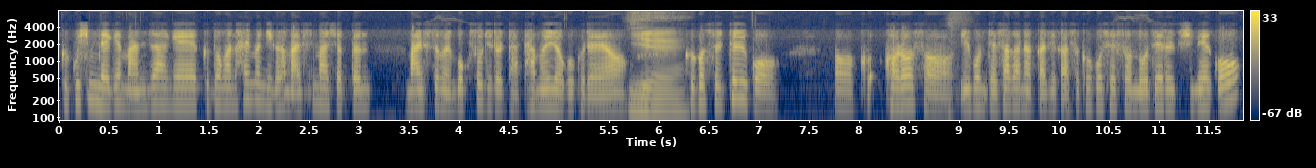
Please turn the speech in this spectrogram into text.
그 94개 만장에 그동안 할머니가 말씀하셨던 말씀을 목소리를 다 담으려고 그래요. 예. 그것을 들고 어 거- 걸어서 일본 대사관 앞까지 가서 그곳에서 노제를 지내고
